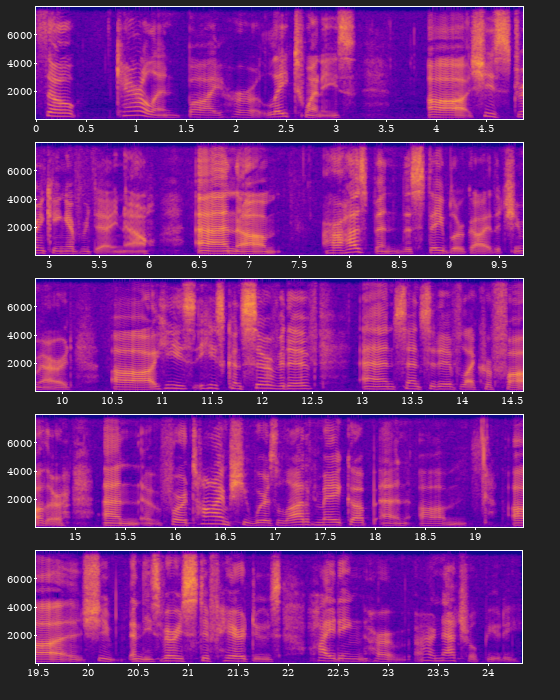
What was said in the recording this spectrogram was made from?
So Carolyn, by her late twenties, uh, she's drinking every day now, and um, her husband, the Stabler guy that she married, uh, he's he's conservative and sensitive like her father. And uh, for a time, she wears a lot of makeup and um, uh, she and these very stiff hairdos, hiding her her natural beauty.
